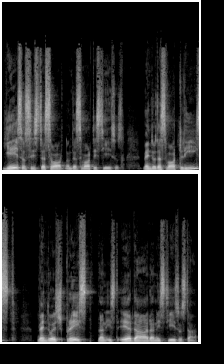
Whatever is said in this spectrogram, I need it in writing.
Jesus ist das Wort und das Wort ist Jesus. Wenn du das Wort liest, wenn du es sprichst, dann ist er da, dann ist Jesus da.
